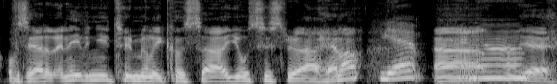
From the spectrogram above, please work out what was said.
obviously, out of, and even you too, Millie, because uh, your sister uh, Hannah. Yeah, Uh, Hannah. Yeah,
